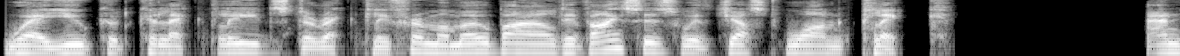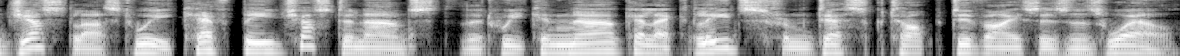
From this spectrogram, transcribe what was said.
where you could collect leads directly from a mobile devices with just one click. And just last week FB just announced that we can now collect leads from desktop devices as well.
